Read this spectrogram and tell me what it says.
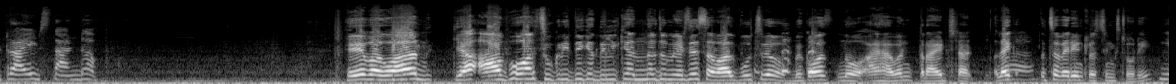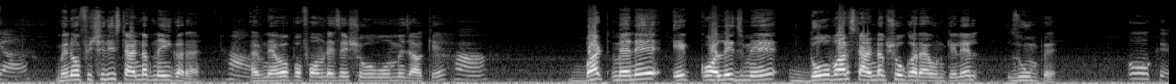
tried stand up हे भगवान क्या आप हो आज सुकृति के दिल के अंदर जो मेरे से सवाल पूछ रहे हो? Because no I haven't tried stand like. It's a very interesting story मैंने ऑफिशियली स्टैंड अप नहीं करा है. हाँ। आई नेवर परफॉर्म्ड ऐसे शो वो में जाके. बट हाँ मैंने एक कॉलेज में दो बार स्टैंड अप शो करा है उनके लिए जूम पे. Okay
